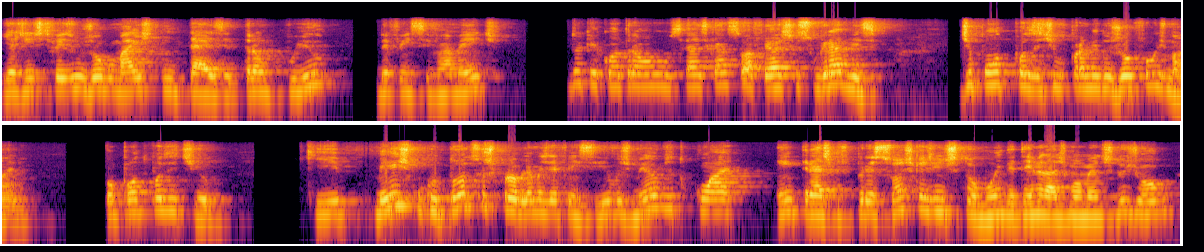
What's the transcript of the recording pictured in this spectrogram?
E a gente fez um jogo mais, em tese, tranquilo, defensivamente, do que contra o CSK Soft. Eu acho isso gravíssimo. De ponto positivo para mim do jogo foi o Smiley. Foi o ponto positivo. Que mesmo com todos os problemas defensivos, mesmo com a entre aspas, pressões que a gente tomou em determinados momentos do jogo,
